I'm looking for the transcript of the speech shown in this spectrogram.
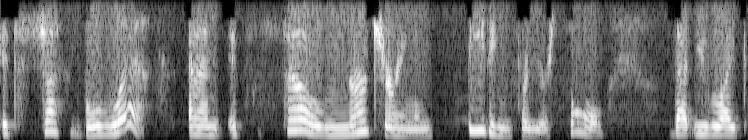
it's just bliss and it's so nurturing and feeding for your soul that you like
